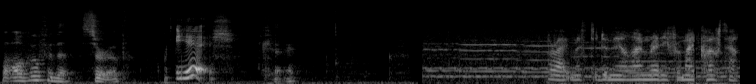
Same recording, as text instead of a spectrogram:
Well, I'll go for the syrup. Yes. Okay. All right, Mr. DeMille, I'm ready for my close-up.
